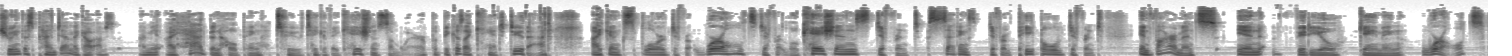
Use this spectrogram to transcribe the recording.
During this pandemic, I was, I mean, I had been hoping to take a vacation somewhere, but because I can't do that, I can explore different worlds, different locations, different settings, different people, different environments in video gaming worlds.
